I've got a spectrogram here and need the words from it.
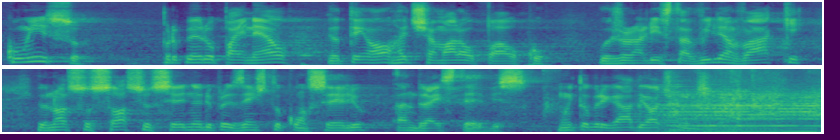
Com isso, para o primeiro painel, eu tenho a honra de chamar ao palco o jornalista William Vac e o nosso sócio sênior e presidente do Conselho, André Esteves. Muito obrigado e ótimo dia.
